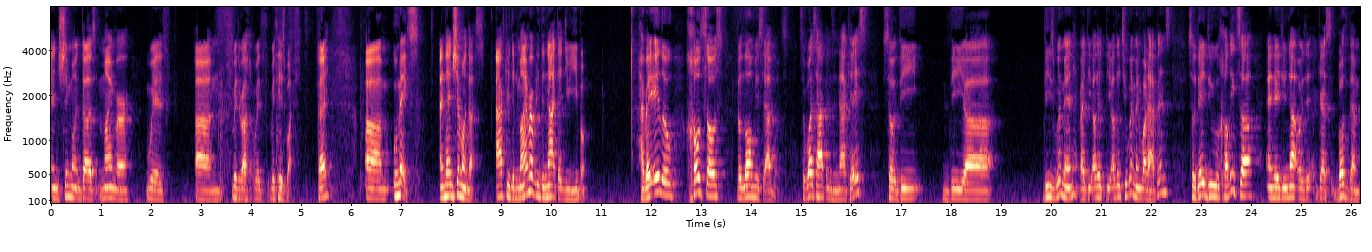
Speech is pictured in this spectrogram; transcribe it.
and Shimon does mimer with um, with with with his wife. Okay, um, umes, and then Shimon does. after he did mimer, but he did not do yibum. Elu chosos v'lo misavmos. So what happens in that case? So the the uh, these women, right? The other the other two women, what happens? So they do chalitza and they do not. I guess both of them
